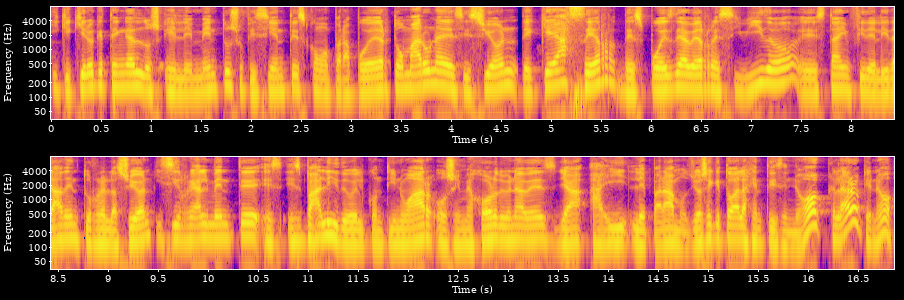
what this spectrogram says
y que quiero que tengas los elementos suficientes como para poder tomar una decisión de qué hacer después de haber recibido esta infidelidad en tu relación y si realmente es, es válido el continuar o si mejor de una vez ya ahí le paramos. Yo sé que toda la gente dice, no, claro que no,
